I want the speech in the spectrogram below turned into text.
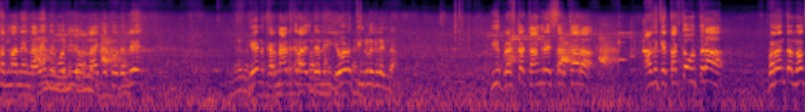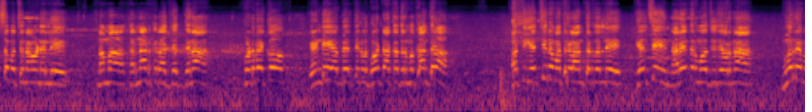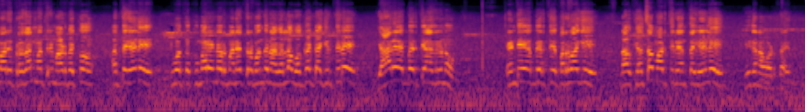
ಸನ್ಮಾನ್ಯ ನರೇಂದ್ರ ಮೋದಿ ಅವರ ನಾಯಕತ್ವದಲ್ಲಿ ಏನು ಕರ್ನಾಟಕ ರಾಜ್ಯದಲ್ಲಿ ಏಳು ತಿಂಗಳುಗಳಿಂದ ಈ ಭ್ರಷ್ಟ ಕಾಂಗ್ರೆಸ್ ಸರ್ಕಾರ ಅದಕ್ಕೆ ತಕ್ಕ ಉತ್ತರ ಬರೋಂಥ ಲೋಕಸಭಾ ಚುನಾವಣೆಯಲ್ಲಿ ನಮ್ಮ ಕರ್ನಾಟಕ ರಾಜ್ಯದ ಜನ ಕೊಡಬೇಕು. ಎನ್ ಡಿ ಎ ಅಭ್ಯರ್ಥಿಗಳು ಓಟ್ ಹಾಕೋದ್ರ ಮುಖಾಂತರ ಅತಿ ಹೆಚ್ಚಿನ ಮತಗಳ ಅಂತರದಲ್ಲಿ ಗೆಲ್ಲಿಸಿ ನರೇಂದ್ರ ಮೋದಿಜಿಯವ್ರನ್ನ ಮೂರನೇ ಬಾರಿ ಪ್ರಧಾನಮಂತ್ರಿ ಮಾಡಬೇಕು ಅಂತ ಹೇಳಿ ಇವತ್ತು ಕುಮಾರಣ್ಣವ್ರ ಮನೆ ಹತ್ರ ಬಂದು ನಾವೆಲ್ಲ ಒಗ್ಗಟ್ಟಾಗಿರ್ತೀರಿ. ಯಾರೇ ಅಭ್ಯರ್ಥಿ ಆದ್ರೂ ಎನ್ ಡಿ ಎ ಅಭ್ಯರ್ಥಿ ಪರವಾಗಿ ನಾವು ಕೆಲಸ ಮಾಡ್ತೀರಿ ಅಂತ ಹೇಳಿ ಈಗ ನಾವು ಓಡ್ತಾ ಇದ್ದೀವಿ.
